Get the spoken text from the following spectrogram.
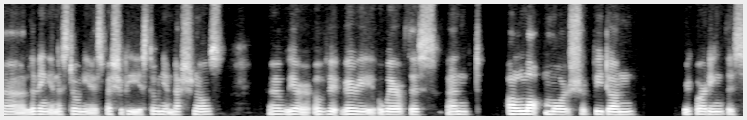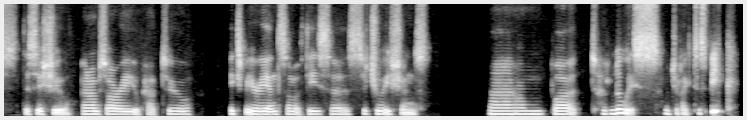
uh, living in Estonia, especially Estonian nationals. Uh, we are very aware of this, and a lot more should be done regarding this this issue. And I'm sorry you've had to experience some of these uh, situations. Um, but Lewis, would you like to speak?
